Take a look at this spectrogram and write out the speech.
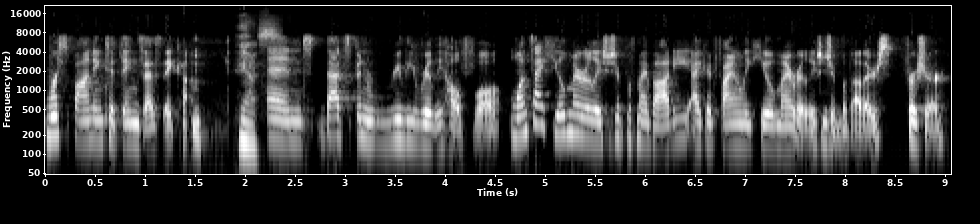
responding to things as they come. yes. And that's been really, really helpful. Once I healed my relationship with my body, I could finally heal my relationship with others for sure.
